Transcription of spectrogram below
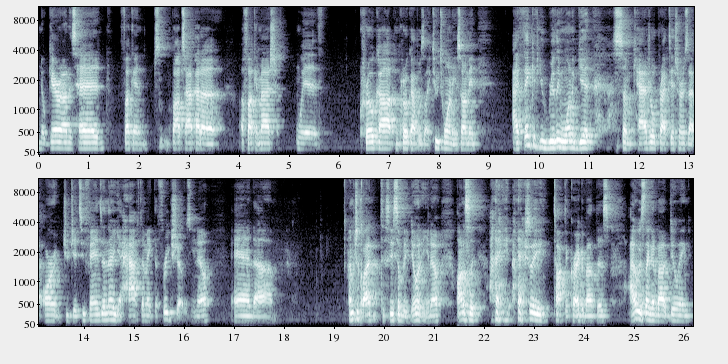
Nogueira on his head. Fucking Bob Sapp had a, a fucking match with Cro Cop, and Cro Cop was like 220. So, I mean, I think if you really want to get some casual practitioners that aren't jujitsu fans in there, you have to make the freak shows, you know? And um, I'm just glad to see somebody doing it, you know? Honestly, I actually talked to Craig about this. I was thinking about doing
